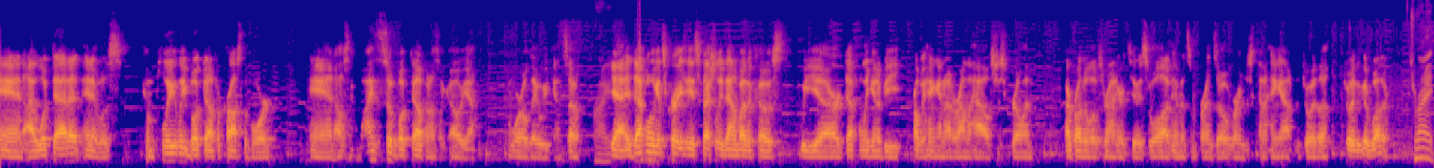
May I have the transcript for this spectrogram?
and I looked at it, and it was completely booked up across the board. And I was like, why is it so booked up? And I was like, oh yeah, Memorial Day weekend. So right. yeah, it definitely gets crazy, especially down by the coast. We are definitely going to be probably hanging out around the house, just grilling. My brother lives around here too, so we'll have him and some friends over and just kind of hang out and enjoy the enjoy the good weather. That's right.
